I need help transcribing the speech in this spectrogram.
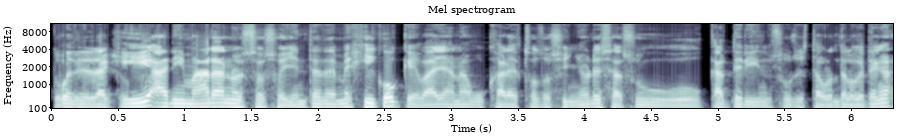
Pues desde aquí animar a nuestros oyentes de México que vayan a buscar a estos dos señores a su catering, su restaurante, lo que tengan,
